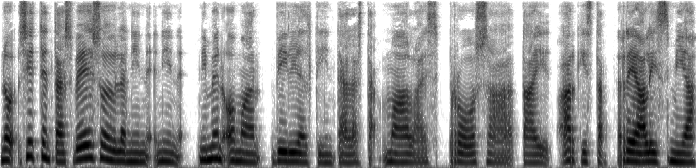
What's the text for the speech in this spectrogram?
No sitten taas Veesoilla niin, niin nimenomaan viljeltiin tällaista maalaisproosaa tai arkista realismia.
